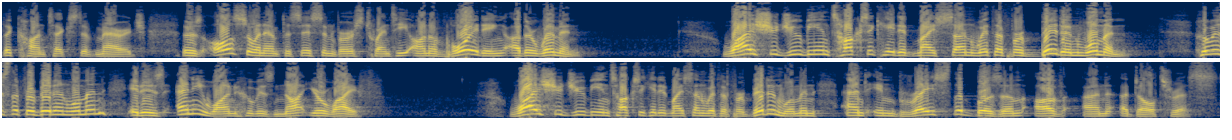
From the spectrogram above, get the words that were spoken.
the context of marriage. There's also an emphasis in verse 20 on avoiding other women. Why should you be intoxicated, my son, with a forbidden woman? Who is the forbidden woman? It is anyone who is not your wife. Why should you be intoxicated, my son, with a forbidden woman and embrace the bosom of an adulteress?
